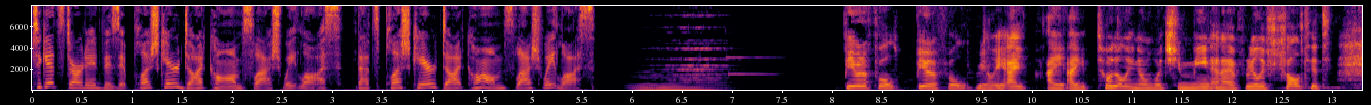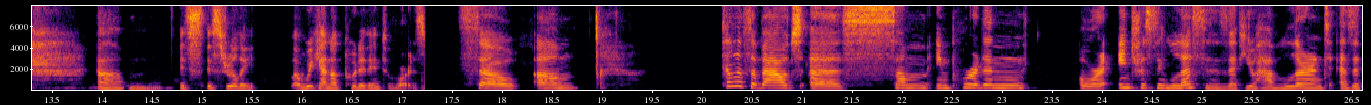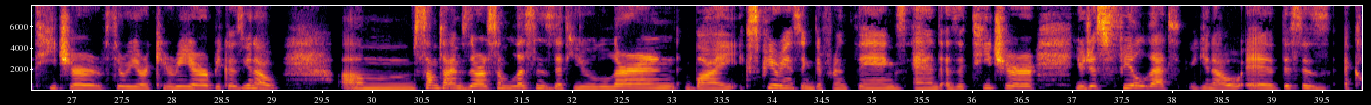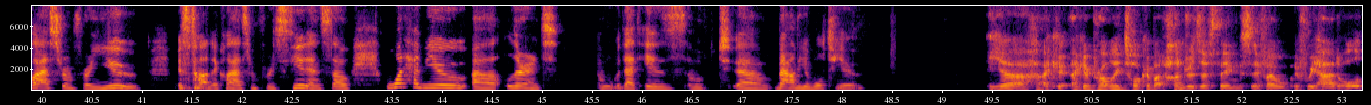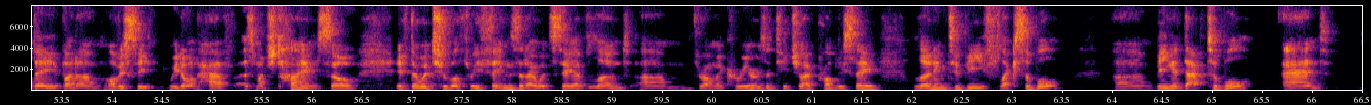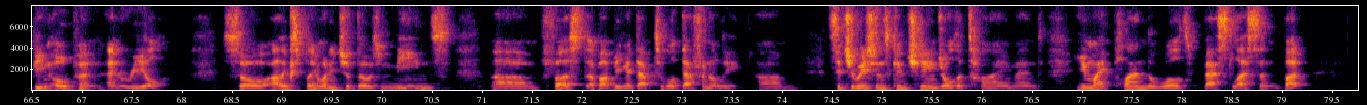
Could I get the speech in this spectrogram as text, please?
To get started, visit plushcare.com slash weight loss. That's plushcare.com slash weight loss. Beautiful, beautiful, really. I, I, I totally know what you mean and I've really felt it. Um, it's, it's really, we cannot put it into words. So, um, tell us about uh, some important or interesting lessons that you have learned as a teacher through your career? Because you know um, sometimes there are some lessons that you learn by experiencing different things. And as a teacher you just feel that you know uh, this is a classroom for you. It's not a classroom for students. So what have you uh, learned that is uh, valuable to you Yeah, I could, I could probably talk about hundreds of things if I if we had all day, but um, obviously we don't have as much time. So, if there were two or three things that I would say I've learned um, throughout my career as a teacher, I'd probably say learning to be flexible, um, being adaptable, and being open and real. So, I'll explain what each of those means. Um, first, about being adaptable, definitely. Um, situations can change all the time, and you might plan the world's best lesson, but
